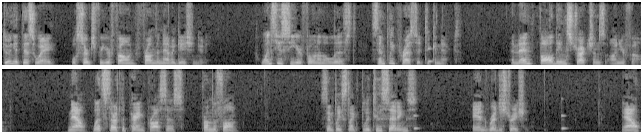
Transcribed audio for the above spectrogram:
Doing it this way will search for your phone from the navigation unit. Once you see your phone on the list, simply press it to connect. And then follow the instructions on your phone. Now, let's start the pairing process from the phone. Simply select Bluetooth settings and registration. Now,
